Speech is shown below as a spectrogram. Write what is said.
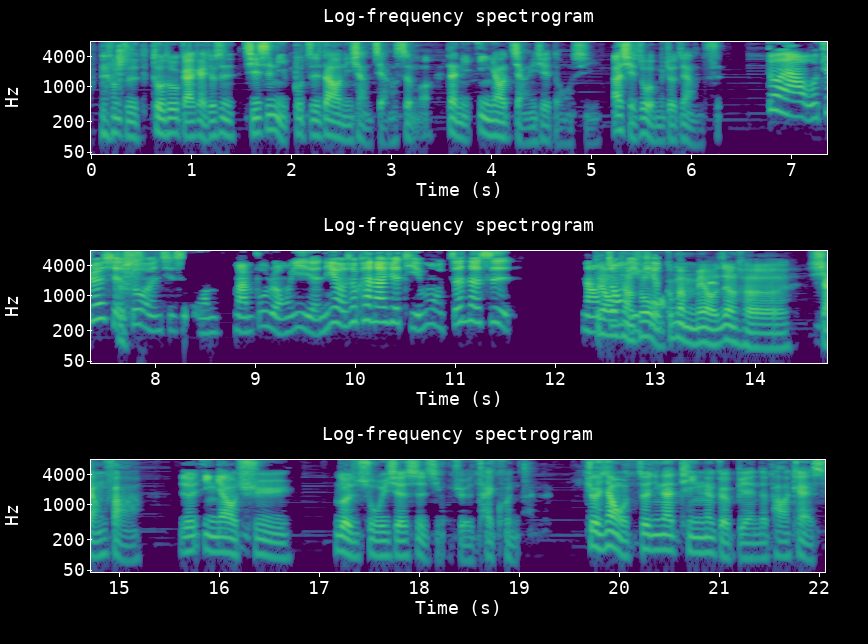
样子涂涂改改，就是其实你不知道你想讲什么，但你硬要讲一些东西。那、写作文不就这样子？对啊，我觉得写作文其实蛮蛮不容易的。你有时候看到一些题目，真的是脑对啊，我想说，中一片我根本没有任何想法，就硬要去论述一些事情，我觉得太困难了。就很像我最近在听那个别人的 podcast，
